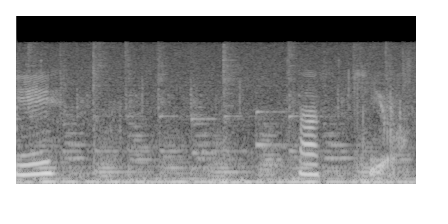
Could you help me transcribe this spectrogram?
Aqui. Aqui, ó.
